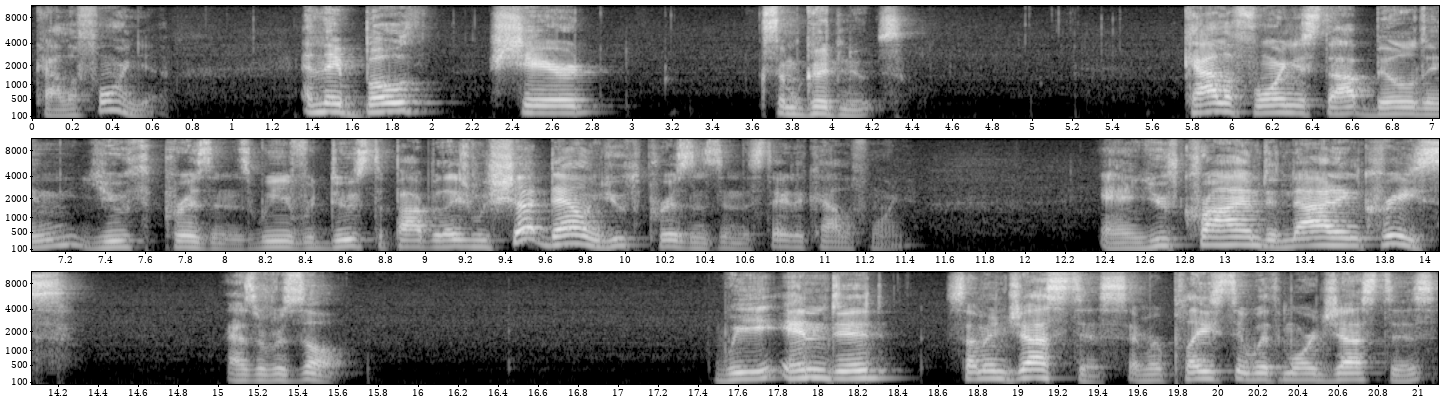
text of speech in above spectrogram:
California. And they both shared some good news. California stopped building youth prisons. We've reduced the population. We shut down youth prisons in the state of California. And youth crime did not increase as a result. We ended some injustice and replaced it with more justice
